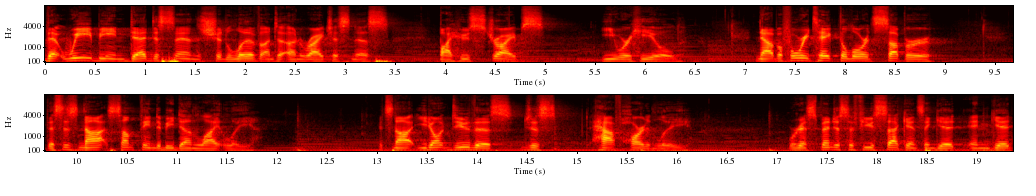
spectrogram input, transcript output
that we being dead to sins should live unto unrighteousness, by whose stripes ye were healed." Now, before we take the Lord's Supper, this is not something to be done lightly. It's not, you don't do this just half heartedly. We're going to spend just a few seconds and get, and get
